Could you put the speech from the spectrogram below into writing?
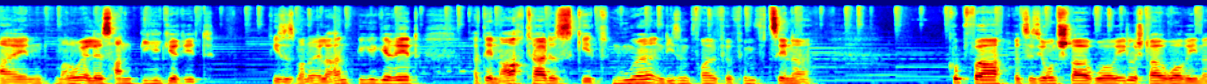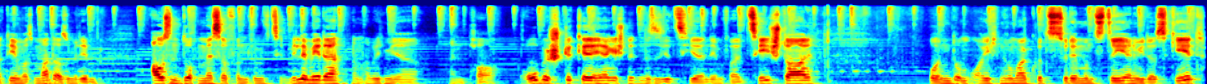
ein manuelles Handbiegegerät. Dieses manuelle Handbiegegerät hat den Nachteil, das geht nur in diesem Fall für 15er Kupfer, Präzisionsstahlrohre, Edelstahlrohre, je nachdem was man hat, also mit dem Außendurchmesser von 15 mm. Dann habe ich mir ein paar Probestücke hergeschnitten. Das ist jetzt hier in dem Fall C-Stahl. Und um euch nur mal kurz zu demonstrieren, wie das geht,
